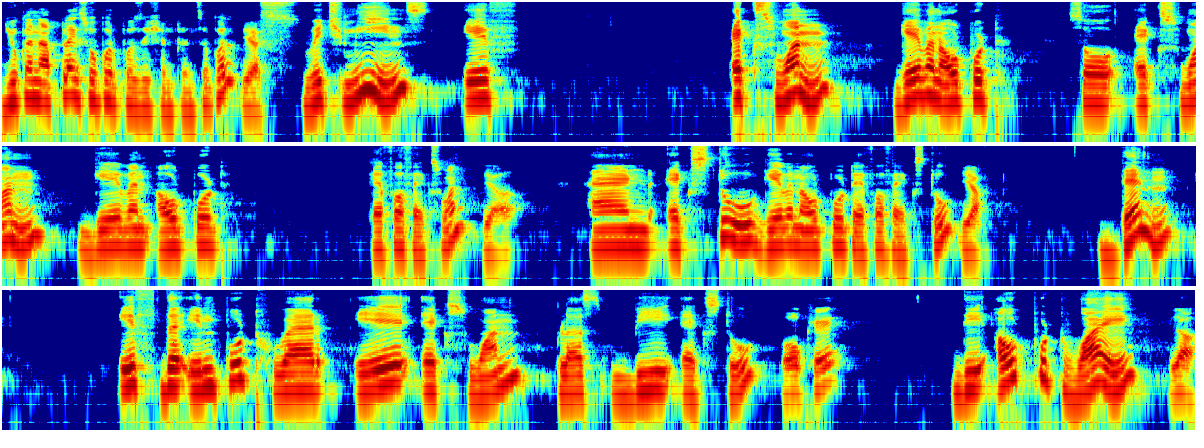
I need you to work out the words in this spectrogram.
you can apply superposition principle, Yes. which means if x1 gave an output, so x1 gave an output f of x1 Yeah. and x2 gave an output f of x2, Yeah. then if the input were a x1 plus b x2, Okay. the output y Yeah.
